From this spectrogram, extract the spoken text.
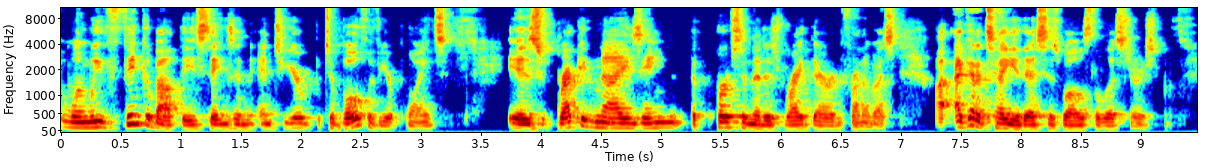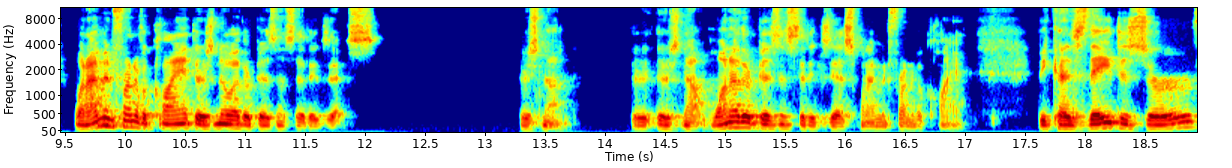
when we think about these things, and, and to your to both of your points, is recognizing the person that is right there in front of us. I, I got to tell you this as well as the listeners. When I'm in front of a client, there's no other business that exists. There's none. There, there's not one other business that exists when I'm in front of a client because they deserve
